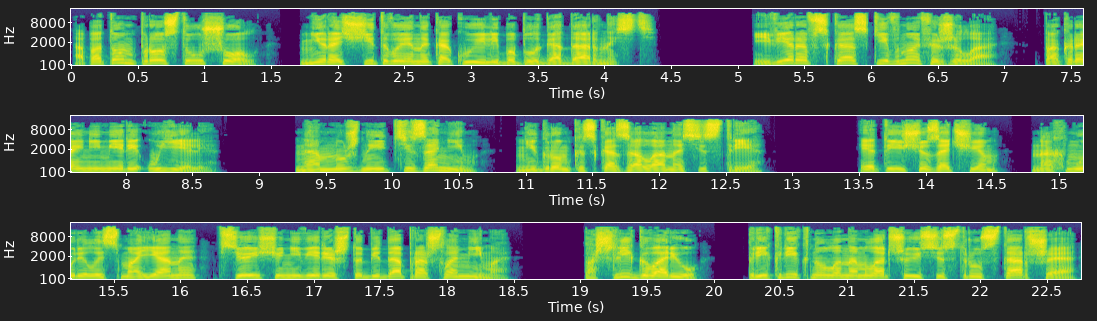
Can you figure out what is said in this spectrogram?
а потом просто ушел, не рассчитывая на какую-либо благодарность. И вера в сказки вновь ожила, по крайней мере у Ели. «Нам нужно идти за ним», — негромко сказала она сестре. «Это еще зачем?» — нахмурилась Маяна, все еще не веря, что беда прошла мимо. «Пошли, говорю!» — прикрикнула на младшую сестру старшая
